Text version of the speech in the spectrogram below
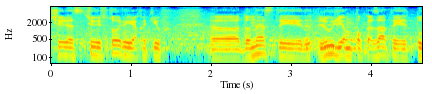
через цю історію я хотів е, донести людям, показати ту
